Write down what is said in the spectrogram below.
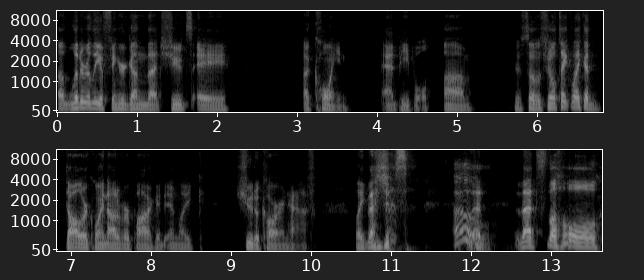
a, literally a finger gun that shoots a a coin at people. Um, so she'll take like a dollar coin out of her pocket and like shoot a car in half. Like that's just oh that's the whole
